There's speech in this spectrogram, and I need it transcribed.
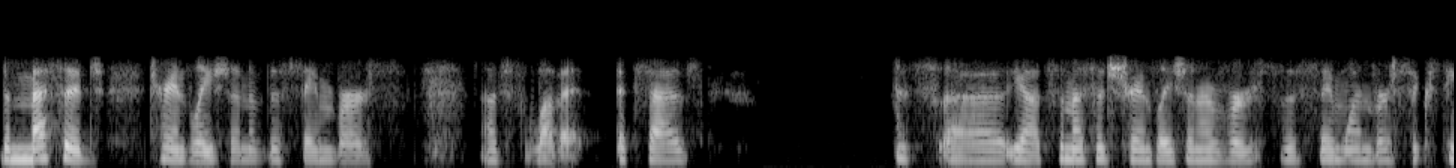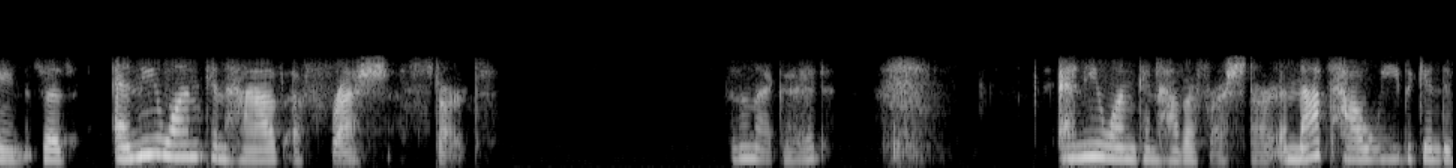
The message translation of this same verse, I just love it. It says, it's uh yeah, it's the message translation of verse the same one, verse sixteen. It says, Anyone can have a fresh start. Isn't that good? anyone can have a fresh start. And that's how we begin to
